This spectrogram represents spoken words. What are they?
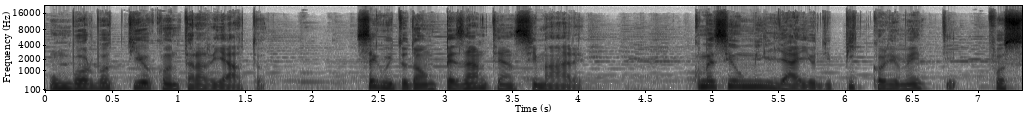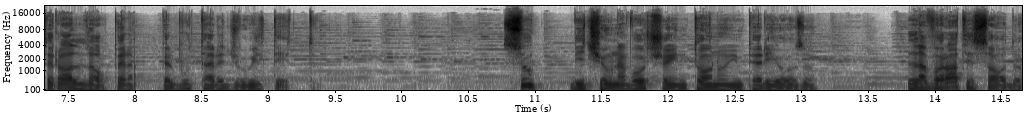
un borbottio contrariato, seguito da un pesante ansimare, come se un migliaio di piccoli ometti fossero all'opera per buttare giù il tetto. Su, dice una voce in tono imperioso. Lavorate sodo.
